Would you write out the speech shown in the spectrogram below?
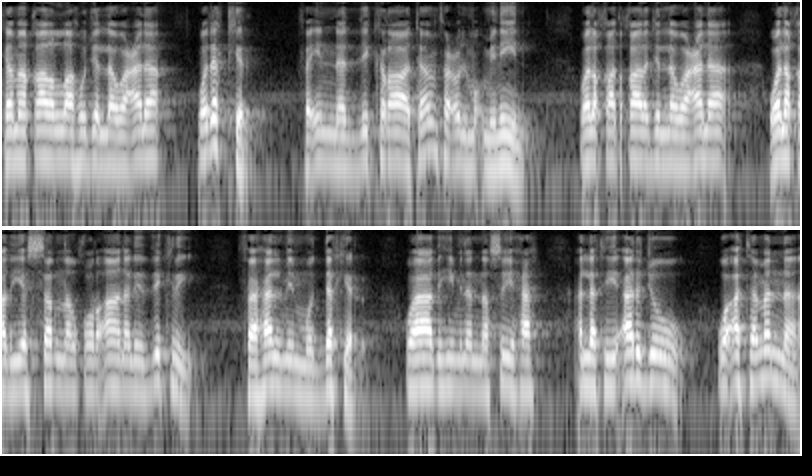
كما قال الله جل وعلا وذكر فإن الذكرى تنفع المؤمنين. ولقد قال جل وعلا ولقد يسرنا القرآن للذكر فهل من مدكر؟ وهذه من النصيحة التي أرجو وأتمنى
